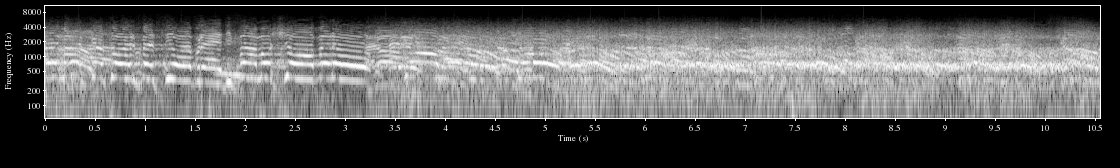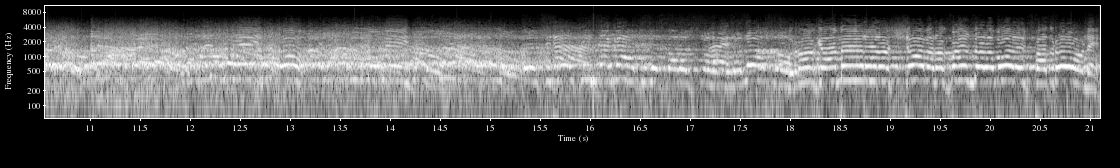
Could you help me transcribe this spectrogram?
Se manca solo vestito preti, famo sciopero! Proclamare lo sciopero quando lo vuole il padrone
